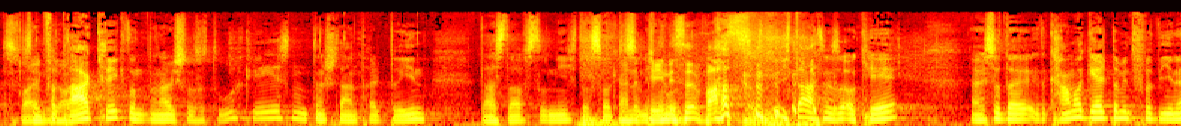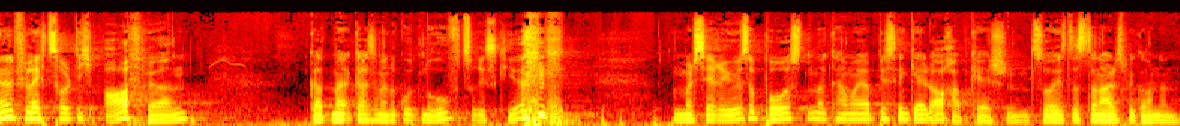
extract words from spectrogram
so einen Vertrag gekriegt und dann habe ich so, so durchgelesen und dann stand halt drin, das darfst du nicht, das solltest Keine du nicht Penisse. Was? Ich dachte mir so, okay, also da, da kann man Geld damit verdienen, vielleicht sollte ich aufhören, quasi meinen guten Ruf zu riskieren mal seriöser posten, da kann man ja ein bisschen Geld auch abcashen. Und so ist das dann alles begonnen.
